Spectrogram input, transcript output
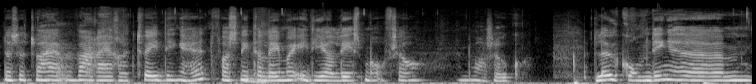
Dus het waren, waren eigenlijk twee dingen. Hè? Het was niet mm. alleen maar idealisme of zo. Het was ook leuk om dingen uh,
